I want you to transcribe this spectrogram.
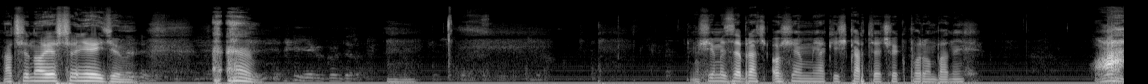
Znaczy, no jeszcze nie idziemy. Musimy zebrać 8 jakichś karteczek porąbanych. Ła!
